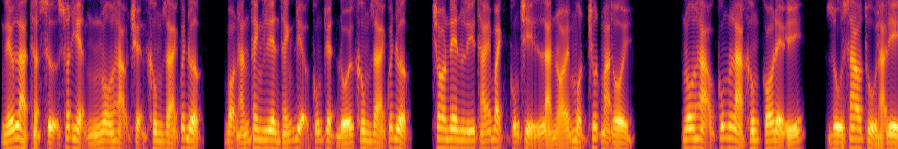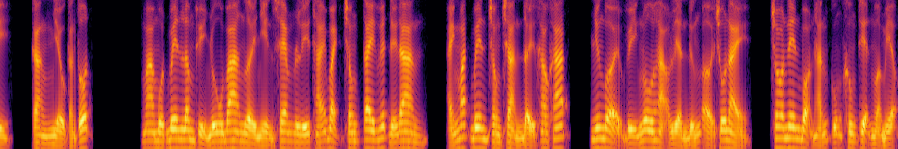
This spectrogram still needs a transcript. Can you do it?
nếu là thật sự xuất hiện ngô hạo chuyện không giải quyết được, bọn hắn thanh liên thánh địa cũng tuyệt đối không giải quyết được, cho nên lý thái bạch cũng chỉ là nói một chút mà thôi. Ngô hạo cũng là không có để ý, dù sao thủ hạ đi, càng nhiều càng tốt mà một bên lâm thủy nhu ba người nhìn xem lý thái bạch trong tay huyết đế đan ánh mắt bên trong tràn đầy khao khát nhưng bởi vì ngô hạo liền đứng ở chỗ này cho nên bọn hắn cũng không tiện mở miệng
